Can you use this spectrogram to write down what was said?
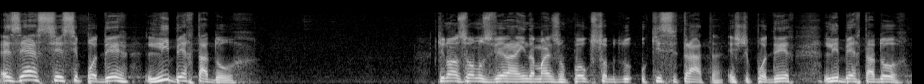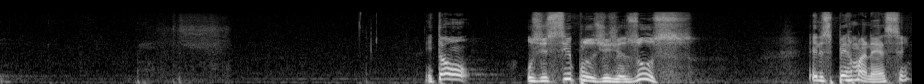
exerce esse poder libertador. Que nós vamos ver ainda mais um pouco sobre o que se trata, este poder libertador. Então, os discípulos de Jesus, eles permanecem,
